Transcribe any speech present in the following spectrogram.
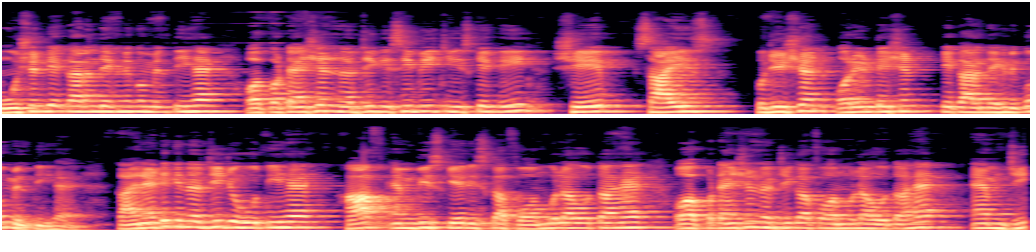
मोशन के कारण देखने को मिलती है, और पोटेंशियल एनर्जी किसी भी चीज़ के की शेप साइज़ पोजीशन ओरिएंटेशन के कारण देखने को मिलती है। काइनेटिक एनर्जी जो होती है हाफ़ एम वी स्केयर इसका फॉर्मूला होता है और पोटेंशियल एनर्जी का फॉर्मूला होता है एम जी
